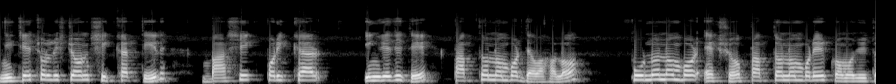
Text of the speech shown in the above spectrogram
নিচে চল্লিশ জন শিক্ষার্থীর বার্ষিক পরীক্ষার ইংরেজিতে প্রাপ্ত নম্বর দেওয়া হলো। পূর্ণ নম্বর একশো, প্রাপ্ত নম্বরের ক্রমযুক্ত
